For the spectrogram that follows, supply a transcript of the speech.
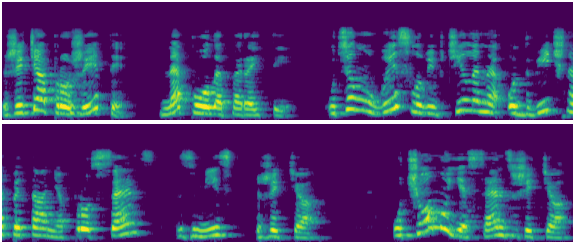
Життя прожити не поле перейти. У цьому вислові втілене одвічне питання про сенс, зміст життя. У чому є сенс життя?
